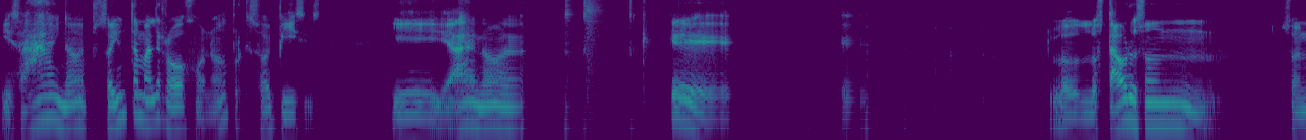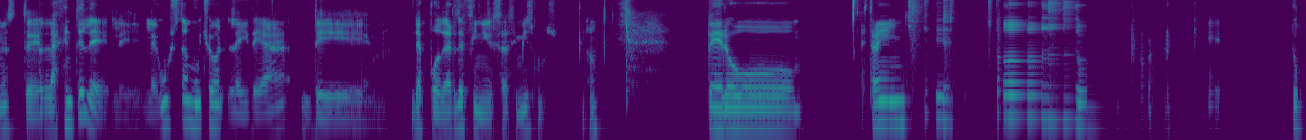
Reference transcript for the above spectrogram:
y dice, ay, no, pues soy un tamal de rojo, ¿no? Porque soy Pisces. Y, ah, no, es que los, los, tauros son, son este, la gente le, le, gusta mucho la idea de, de, poder definirse a sí mismos, ¿no? Pero está bien chistoso porque tu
